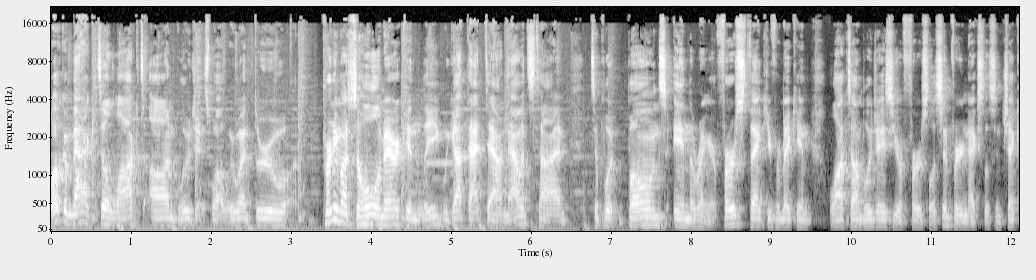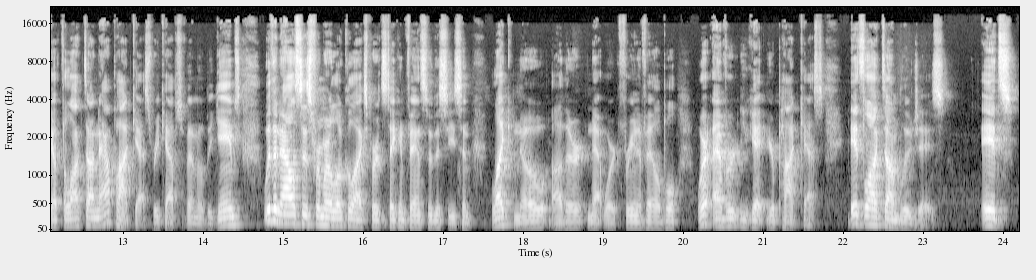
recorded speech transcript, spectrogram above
Welcome back to Locked On Blue Jays. Well, we went through pretty much the whole American League. We got that down. Now it's time to put bones in the ringer. First, thank you for making Locked On Blue Jays your first listen. For your next listen, check out the Locked On Now podcast, recaps of MLB games with analysis from our local experts taking fans through the season like no other network. Free and available wherever you get your podcasts. It's Locked On Blue Jays. It's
